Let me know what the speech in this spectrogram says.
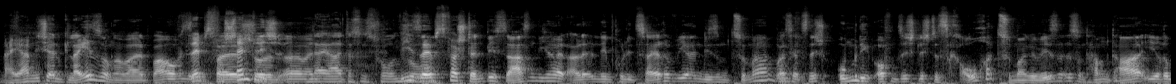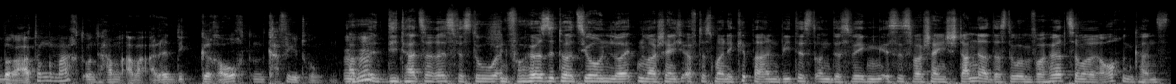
Naja, nicht Entgleisung, aber es war auf jeden Selbstverständlich. Fall schon, äh, Naja, das ist schon Wie so. selbstverständlich saßen die halt alle in dem Polizeirevier in diesem Zimmer, was jetzt nicht unbedingt offensichtlich das Raucherzimmer gewesen ist und haben da ihre Beratung gemacht und haben aber alle dick geraucht und Kaffee getrunken. Aber die Tatsache ist, dass du in Verhörsituationen Leuten wahrscheinlich öfters mal eine Kippe anbietest und deswegen ist es wahrscheinlich Standard, dass du im Verhörzimmer rauchen kannst.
